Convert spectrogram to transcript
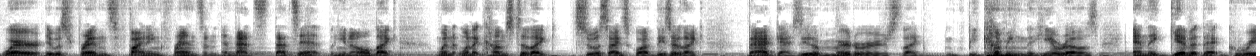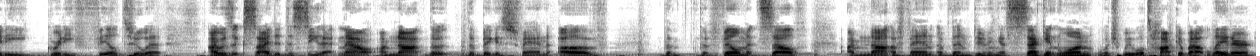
where it was friends fighting friends, and, and that's that's it. You know, like when when it comes to like Suicide Squad, these are like bad guys. These are murderers, like becoming the heroes, and they give it that gritty gritty feel to it. I was excited to see that. Now I'm not the the biggest fan of the the film itself. I'm not a fan of them doing a second one, which we will talk about later.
